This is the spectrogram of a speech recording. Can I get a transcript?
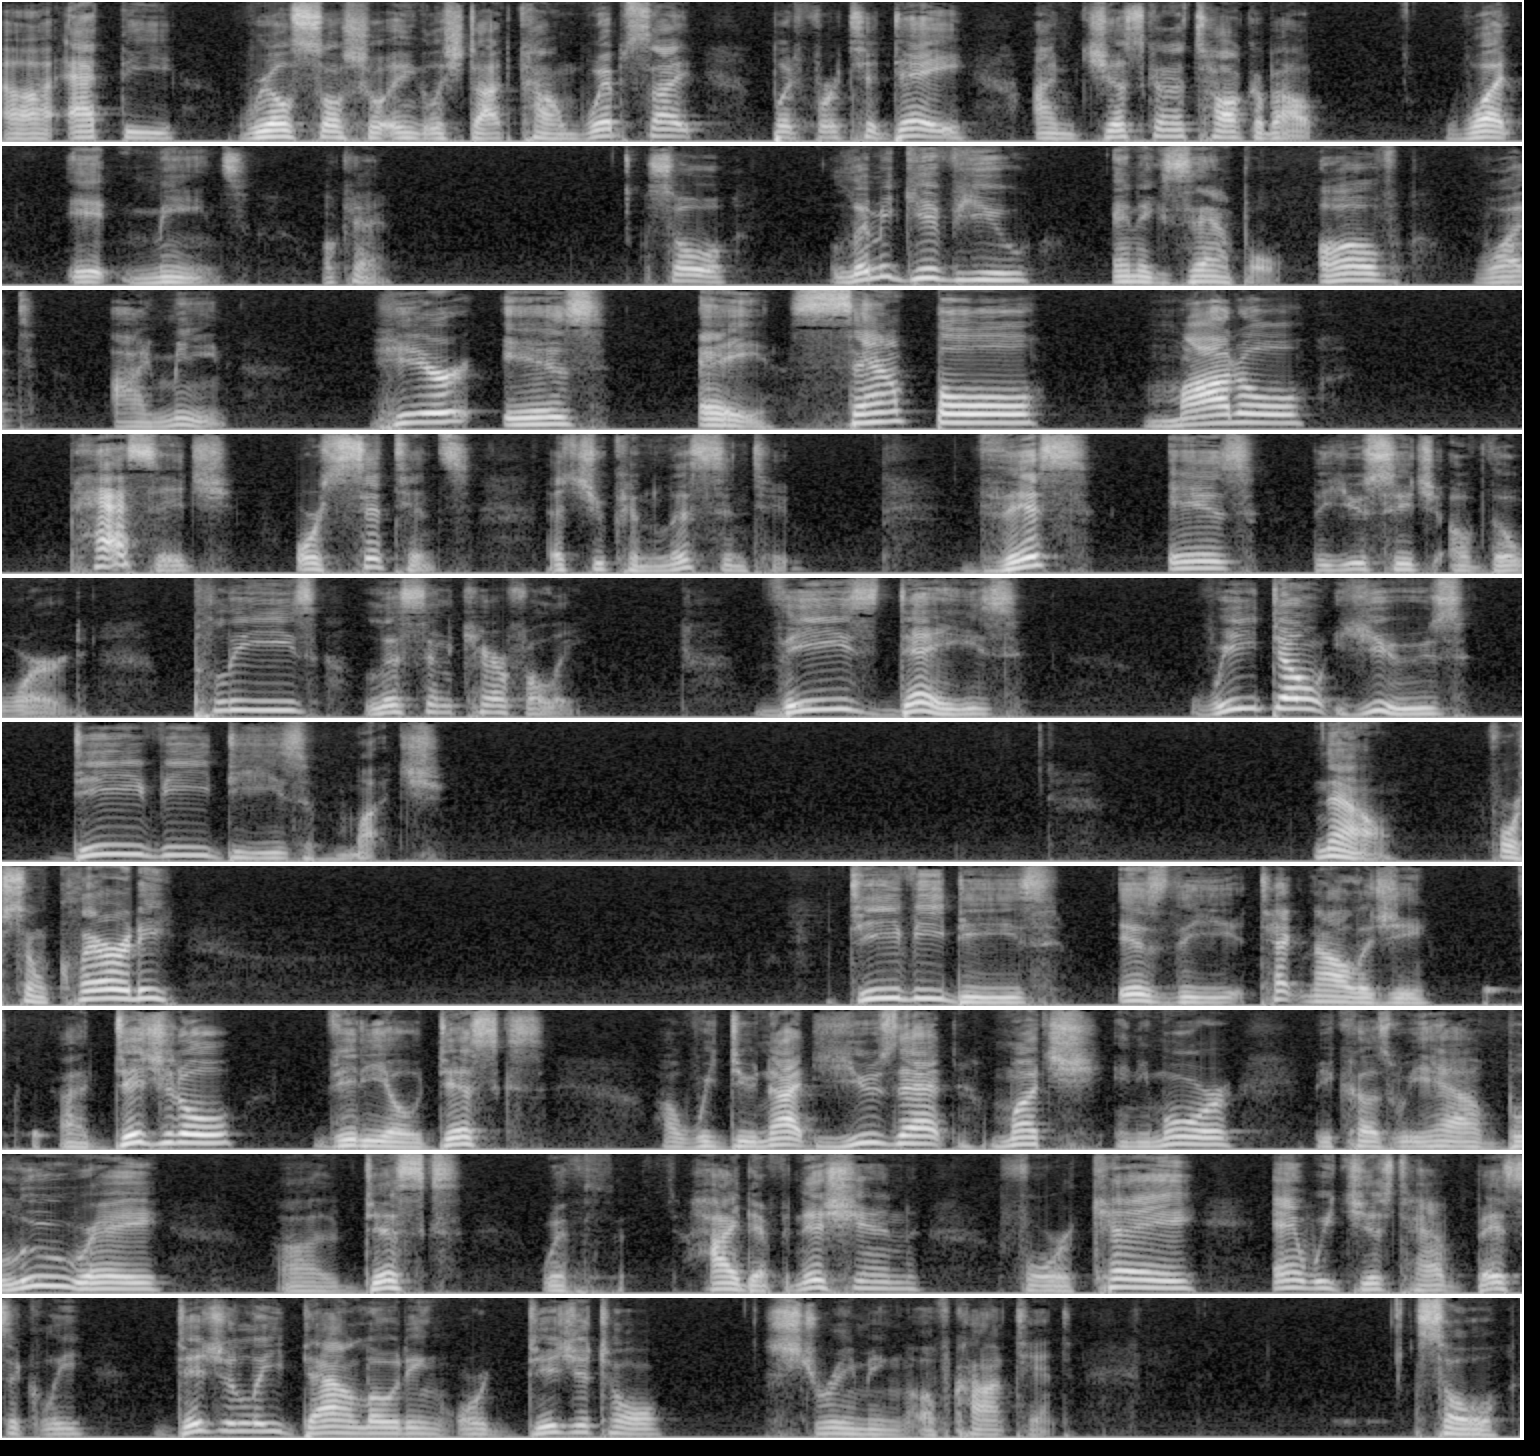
uh, at the realsocialenglish.com website. But for today, I'm just going to talk about what it means. Okay. So let me give you an example of what I mean. Here is a sample model passage or sentence that you can listen to. This is the usage of the word. Please listen carefully. These days, we don't use DVDs much. Now, for some clarity, DVDs is the technology, uh, digital video discs. Uh, we do not use that much anymore because we have Blu ray uh, discs with high definition, 4K, and we just have basically digitally downloading or digital streaming of content. So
